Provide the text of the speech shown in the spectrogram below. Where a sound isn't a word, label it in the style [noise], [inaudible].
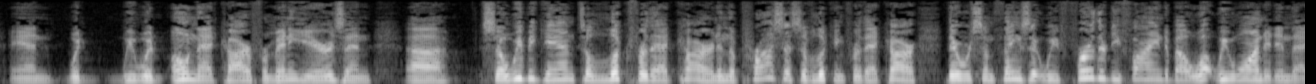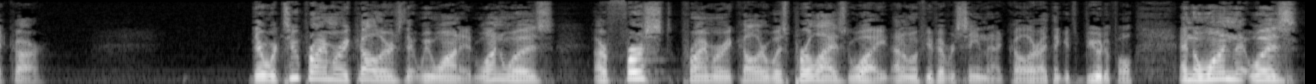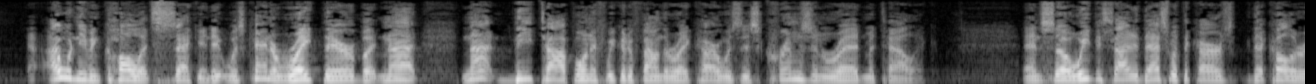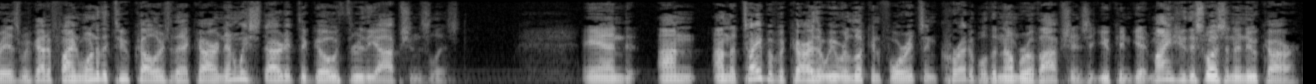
and would we would own that car for many years, and uh, so we began to look for that car. And in the process of looking for that car, there were some things that we further defined about what we wanted in that car. There were two primary colors that we wanted. One was our first primary color was pearlized white. I don't know if you've ever seen that color. I think it's beautiful. And the one that was, I wouldn't even call it second. It was kind of right there, but not, not the top one if we could have found the right car was this crimson red metallic. And so we decided that's what the car's, that color is. We've got to find one of the two colors of that car. And then we started to go through the options list. And on on the type of a car that we were looking for, it's incredible the number of options that you can get. Mind you, this wasn't a new car;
